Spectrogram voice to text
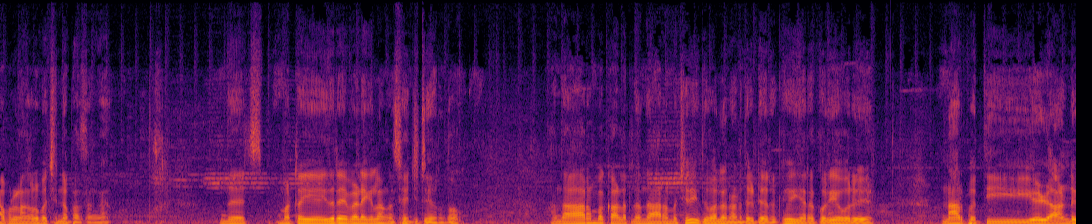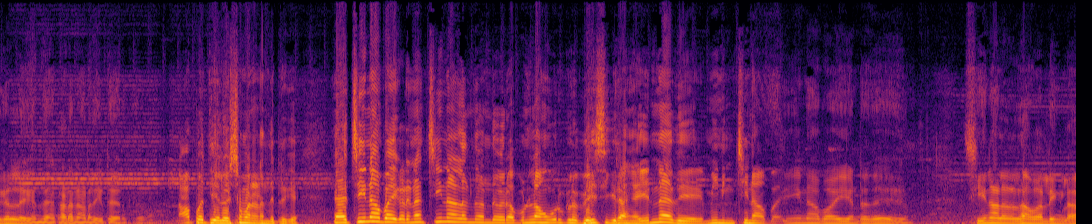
அப்புறம் நாங்கள் ரொம்ப சின்ன பசங்க. இந்த மற்ற இதர வேலைகள்லாம் அங்கே செஞ்சுட்டு இருந்தோம். அந்த ஆரம்ப காலத்துலேருந்து ஆரம்பிச்சது இதுவரை நடந்துக்கிட்டே இருக்குது ஏறக்குறைய ஒரு நாற்பத்தி ஏழு ஆண்டுகள் இந்த கடை நடந்துக்கிட்டே இருக்குது நாற்பத்தி ஏழு வருஷமாக நடந்துட்டுருக்கு அஹ் சீனா பாய் கடைனா சீனாலேருந்து வந்தவர் அப்படின்லாம் ஊருக்குள்ளே பேசிக்கிறாங்க. என்ன அது மீனிங் சீனா பாய்? சீனாபாய்ன்றது சீனாலலாம் வரலைங்களா?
